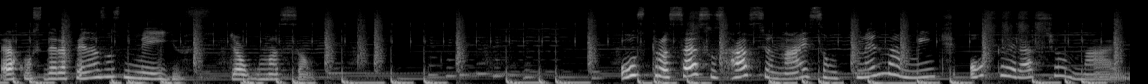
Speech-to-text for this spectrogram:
ela considera apenas os meios de alguma ação. Os processos racionais são plenamente operacionais.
